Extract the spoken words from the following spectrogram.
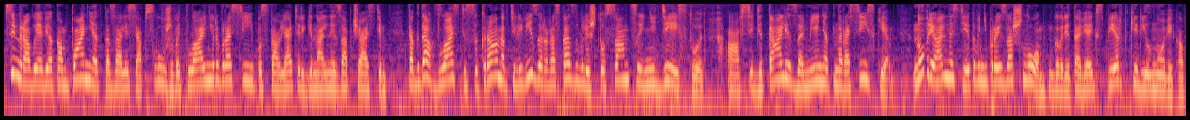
Все мировые авиакомпании отказались обслуживать лайнеры в России и поставлять оригинальные запчасти. Тогда власти с экранов телевизора рассказывали, что санкции не действуют, а все детали заменят на российские. Но в реальности этого не произошло, говорит авиаэксперт Кирилл Новиков.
